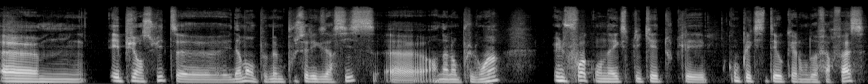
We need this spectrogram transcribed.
et puis ensuite, évidemment, on peut même pousser l'exercice en allant plus loin. Une fois qu'on a expliqué toutes les complexités auxquelles on doit faire face,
